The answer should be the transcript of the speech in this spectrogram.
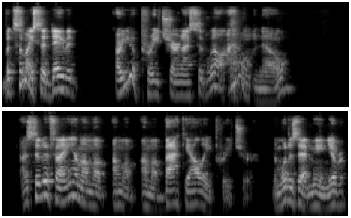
but somebody said, David, are you a preacher? And I said, well, I don't know. I said, if I am, I'm a, I'm a, I'm a back alley preacher. And what does that mean? You ever,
